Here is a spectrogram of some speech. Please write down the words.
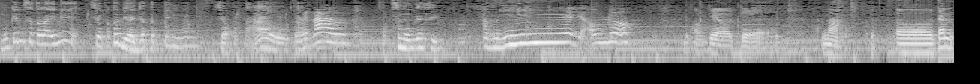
Mungkin setelah ini siapa tahu diajak ke tim kan? Siapa tahu kan? Gak tahu. Semoga sih. Amin ya Allah. Oke oke. Nah, uh, kan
